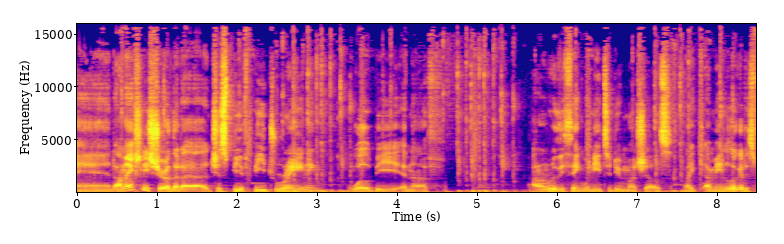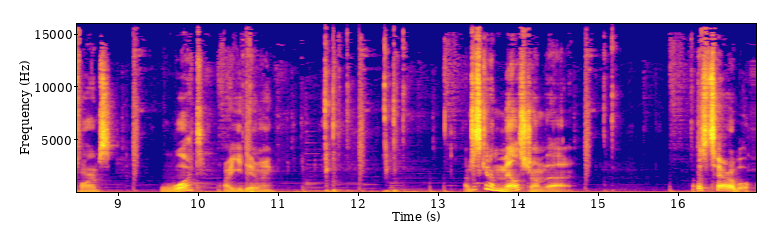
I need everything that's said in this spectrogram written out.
And I'm actually sure that uh, just BFB draining will be enough. I don't really think we need to do much else. Like, I mean, look at his farms. What are you doing? I'm just gonna Maelstrom that. That was terrible.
